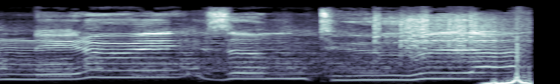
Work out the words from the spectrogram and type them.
Need a reason to lie.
